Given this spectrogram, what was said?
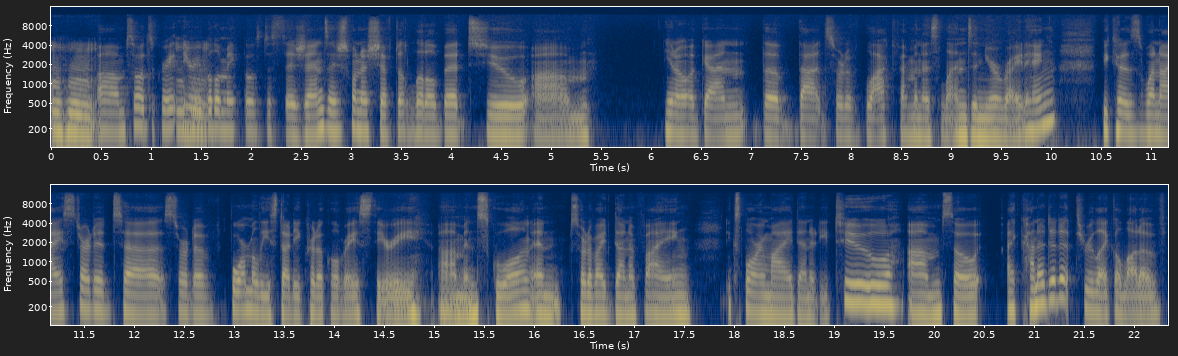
Mm-hmm. Um, so it's great that mm-hmm. you're able to make those decisions. I just want to shift a little bit to. Um, you know again the that sort of black feminist lens in your writing because when i started to sort of formally study critical race theory um, in school and, and, sort of identifying exploring my identity too um, so i kind of did it through like a lot of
